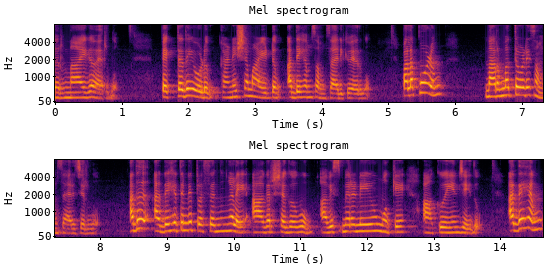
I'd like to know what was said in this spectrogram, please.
നിർണായകമായിരുന്നു. വ്യക്തതയോടും കണിശമായിട്ടും അദ്ദേഹം സംസാരിക്കുമായിരുന്നു. പലപ്പോഴും നർമ്മത്തോടെ സംസാരിച്ചിരുന്നു. അത് അദ്ദേഹത്തിന്റെ പ്രസംഗങ്ങളെ ആകർഷകവും അവിസ്മരണീയവും ഒക്കെ ആക്കുകയും ചെയ്തു. അദ്ദേഹം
